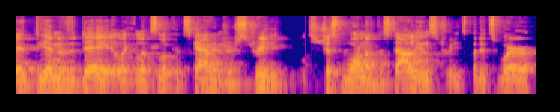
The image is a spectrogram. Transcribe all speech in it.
At the end of the day, like let's look at Scavenger Street it's just one of the stallion streets, but it's where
